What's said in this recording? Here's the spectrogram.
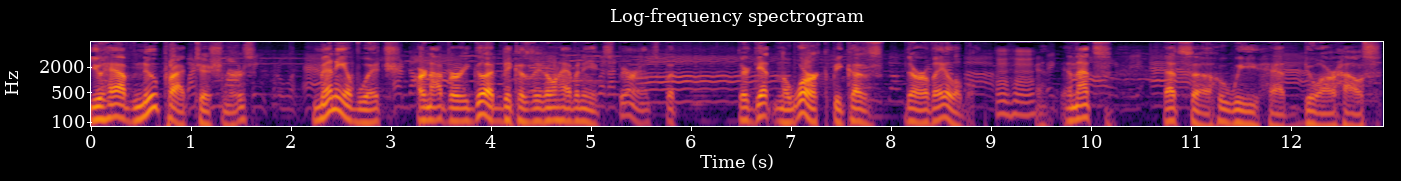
you have new practitioners, many of which are not very good because they don't have any experience, but they're getting the work because they're available. Mhm. And, and that's that's uh, who we had do our house.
